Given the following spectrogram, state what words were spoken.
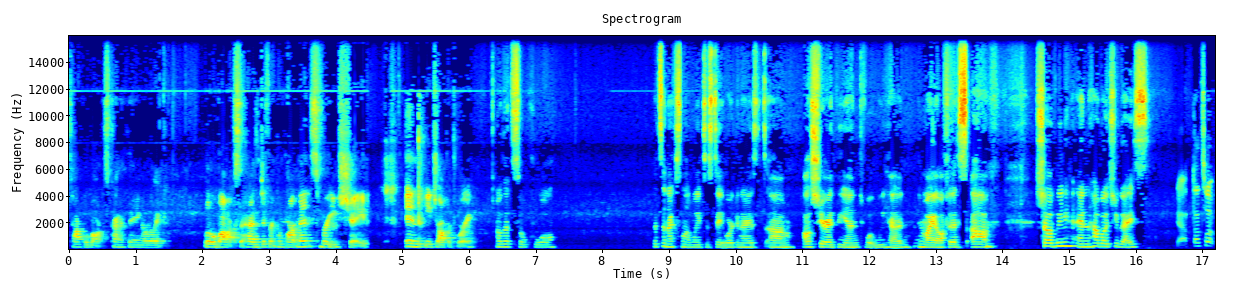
tackle box kind of thing, or like little box that has different compartments for each shade in each operatory. Oh, that's so cool. That's an excellent way to stay organized. Um, I'll share at the end what we had in my office. Um, Shelby, and how about you guys? Yeah, that's what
